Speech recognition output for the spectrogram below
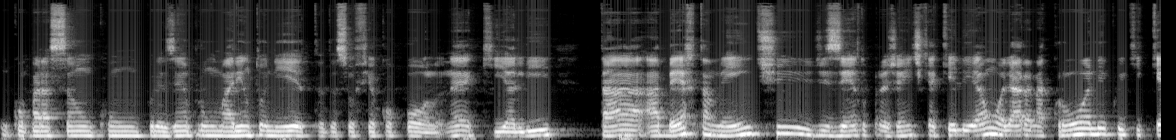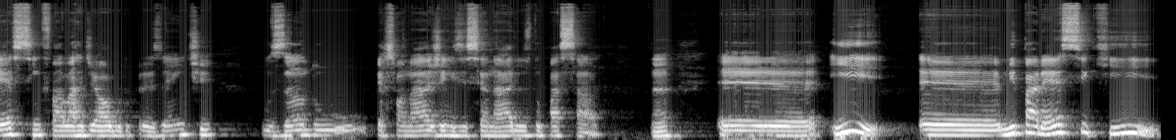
em, comparação com, por exemplo, um Maria Antonieta da Sofia Coppola, né? Que ali está abertamente dizendo para gente que aquele é um olhar anacrônico e que quer sim falar de algo do presente usando personagens e cenários do passado, né? É, e é, me parece que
